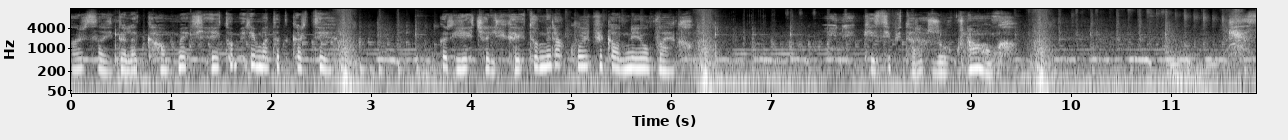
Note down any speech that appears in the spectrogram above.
हर सही गलत काम में यही तो मेरी मदद करती है। अगर ये चली गई तो मेरा कोई भी काम नहीं हो पाएगा। इन्हें किसी भी तरह रोकना होगा। कैसे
